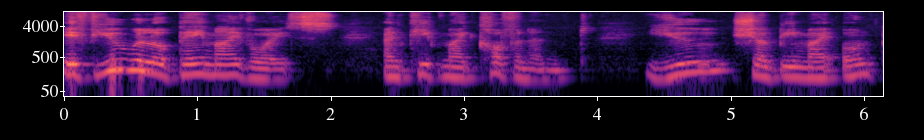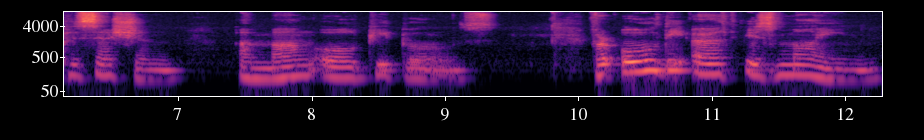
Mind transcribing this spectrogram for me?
if you will obey my voice and keep my covenant, you shall be my own possession among all peoples. For all the earth is mine,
